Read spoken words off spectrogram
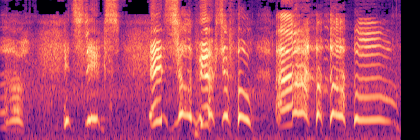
Oh, it sticks! It's so beautiful! Ah!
